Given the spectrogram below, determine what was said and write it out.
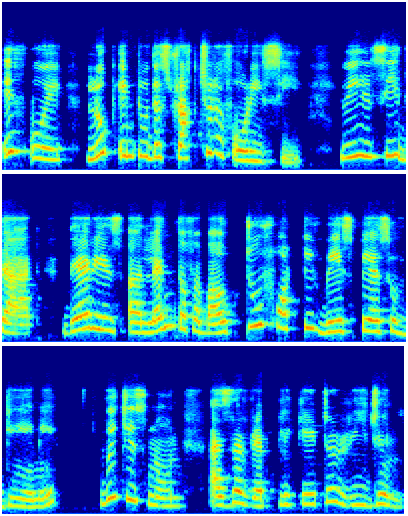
If we look into the structure of ORIC, we will see that there is a length of about 240 base pairs of DNA, which is known as the replicator region.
